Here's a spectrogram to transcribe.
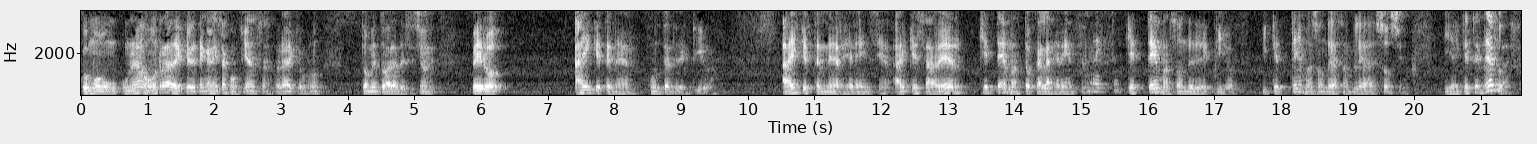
como una honra de que le tengan esa confianza, ¿verdad? De que uno tome todas las decisiones. Pero hay que tener juntas directivas, hay que tener gerencia, hay que saber qué temas toca la gerencia, qué temas son de directiva y qué temas son de asamblea de socios y hay que tenerlas.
